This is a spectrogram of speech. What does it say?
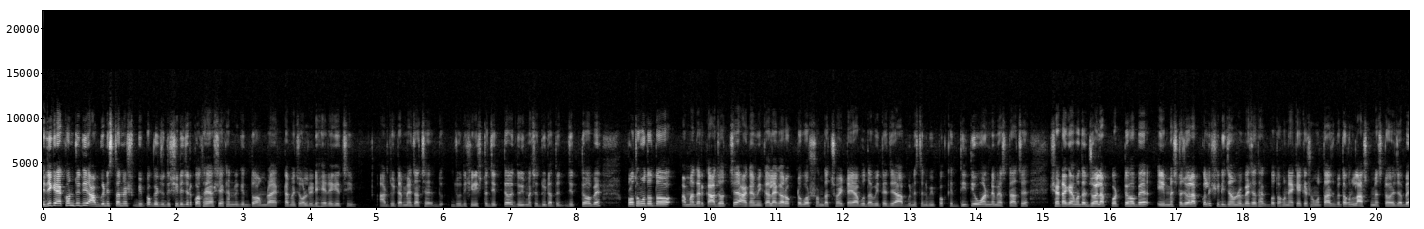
এদিকে এখন যদি আফগানিস্তানের বিপক্ষে যদি সিরিজের কথায় আসে, এখানে কিন্তু আমরা একটা ম্যাচ অলরেডি হেরে গেছি। আর দুইটা ম্যাচ আছে। যদি সিরিজটা জিততে হয়, দুই ম্যাচে দুইটাতে জিততে হবে। প্রথমত তো আমাদের কাজ হচ্ছে আগামীকাল এগারো অক্টোবর সন্ধ্যা ছয়টায় আবুধাবিতে যে আফগানিস্তানের বিপক্ষে দ্বিতীয় ওয়ানডে ম্যাচটা আছে, সেটাকে আমাদের জয়লাভ করতে হবে। এই ম্যাচটা জয়লাভ করলে সিরিজ আমরা বেঁচে থাকব, তখন এক একে সমতা আসবে, তখন লাস্ট ম্যাচটা হয়ে যাবে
